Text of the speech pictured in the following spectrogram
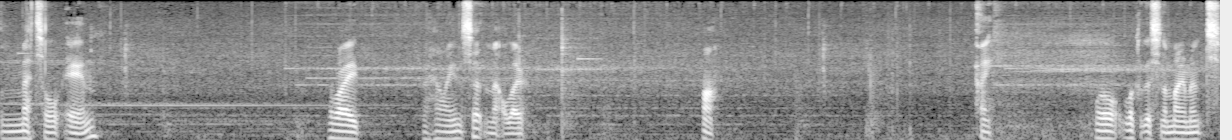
some metal in. How do I how I insert the metal though? Huh. Okay. We'll look at this in a moment.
